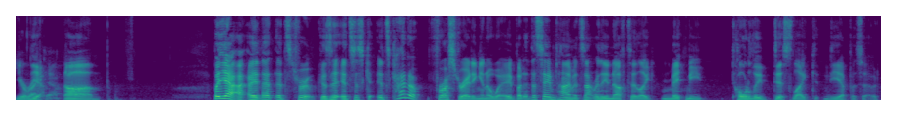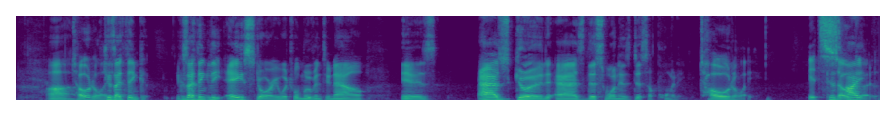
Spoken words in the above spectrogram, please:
you're right. Yeah. Um. But yeah, I, I, that that's true because it, it's just it's kind of frustrating in a way, but at the same time, it's not really enough to like make me totally dislike the episode. Uh, Totally. because I think because I think the A story, which we'll move into now, is as good as this one is disappointing. Totally. it's so I- good.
